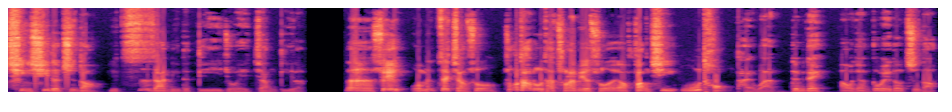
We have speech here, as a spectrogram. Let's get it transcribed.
清晰的知道，你自然你的敌意就会降低了。那所以我们在讲说，中国大陆他从来没有说要放弃武统台湾，对不对？啊，我想各位都知道。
